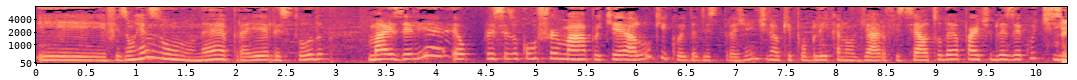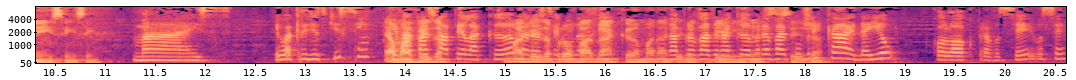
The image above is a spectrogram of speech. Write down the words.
E fiz um resumo, né, para eles tudo. Mas ele é, eu preciso confirmar, porque é a Lu que cuida disso pra gente, né? O que publica no Diário Oficial, tudo é a parte do executivo. Sim, sim, sim. Mas eu acredito que sim. É, que vai passar a, pela Câmara. Uma vez aprovado na Câmara. Na aprovado na Câmara vai seja. publicar. E daí eu coloco para você e você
